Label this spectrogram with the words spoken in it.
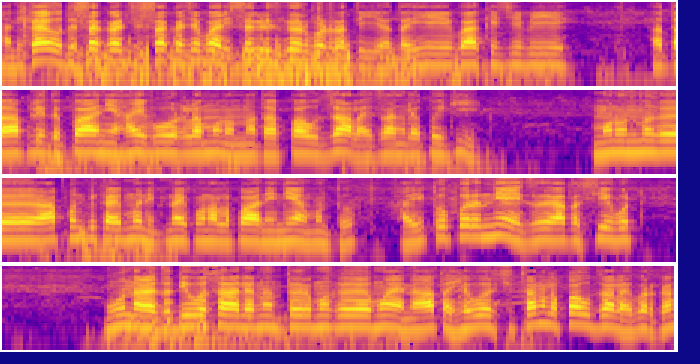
आणि काय होतं सकाळची सकाळच्या बारी सगळीच गडबड राहते. आता हे बाकीचे बी आता आपले तर पाणी हाय बोरला म्हणून आता पाऊस झाला आहे चांगल्यापैकी. म्हणून मग आपण बी काय म्हणत नाही कोणाला पाणी न्या म्हणतो. हाही तोपर्यंत न्यायचं. आता शेवट उन्हाळ्याचा दिवस आल्यानंतर मग महिना आता ह्या वर्षी चांगला पाऊस झाला आहे बरं का.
